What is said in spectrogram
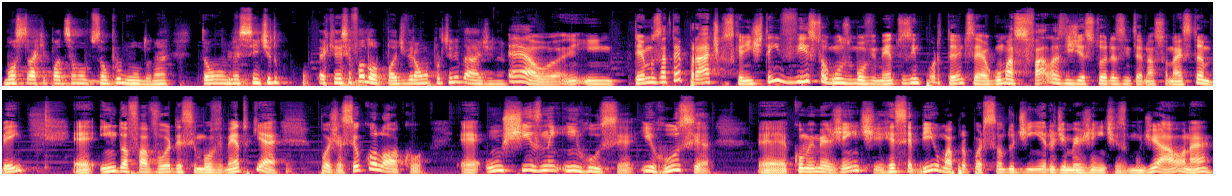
mostrar que pode ser uma opção para o mundo, né? Então, nesse sentido, é que nem você falou, pode virar uma oportunidade, né? É, em termos até práticos, que a gente tem visto alguns movimentos importantes, é, algumas falas de gestoras internacionais também é, indo a favor desse movimento, que é, poxa, se eu coloco é, um X em Rússia e Rússia é, como emergente, recebia uma proporção do dinheiro de emergentes mundial, né?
